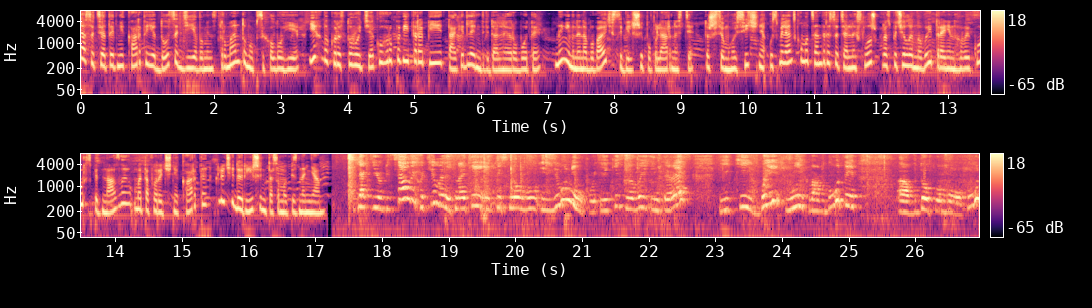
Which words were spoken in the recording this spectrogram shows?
асоціативні карти є досить дієвим інструментом у психології. Їх використовують як у груповій терапії, так і для індивідуальної роботи. Нині вони набувають все більшої популярності. Тож 7 січня у Смілянському центрі соціальних служб розпочали новий тренінговий курс під назвою Метафоричні карти ключі до рішень та самопізнання. Як і обіцяли, хотіли знайти якусь нову ізюмінку якийсь новий інтерес, який би міг вам бути е, в допомогу,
